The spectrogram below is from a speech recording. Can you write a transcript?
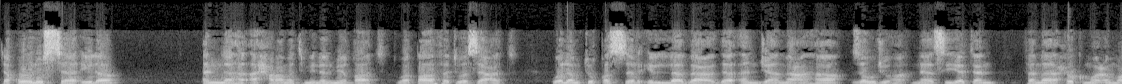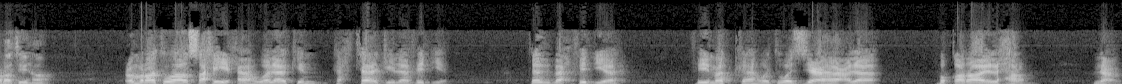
تقول السائلة أنها أحرمت من الميقات وطافت وسعت ولم تقصر إلا بعد أن جامعها زوجها ناسية فما حكم عمرتها؟ عمرتها صحيحة ولكن تحتاج إلى فدية. تذبح فدية في مكة وتوزعها على فقراء الحرم. نعم.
